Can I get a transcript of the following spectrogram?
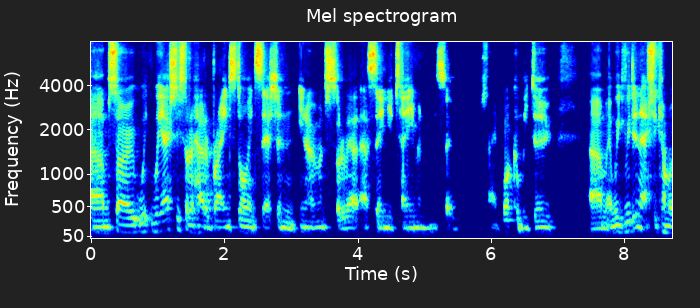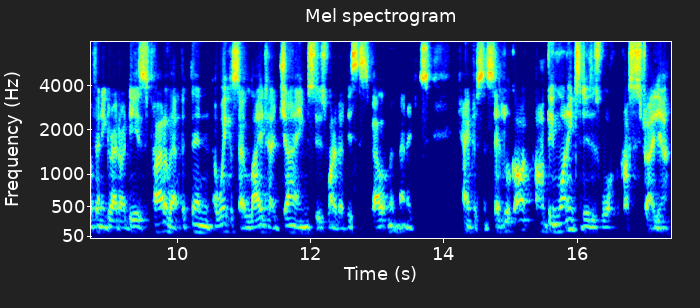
Um, so we, we actually sort of had a brainstorming session, you know, amongst sort of our, our senior team, and we said, saying, what can we do? Um, and we, we didn't actually come up with any great ideas as part of that. But then a week or so later, James, who's one of our business development managers, came to us and said, Look, I've, I've been wanting to do this walk across Australia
